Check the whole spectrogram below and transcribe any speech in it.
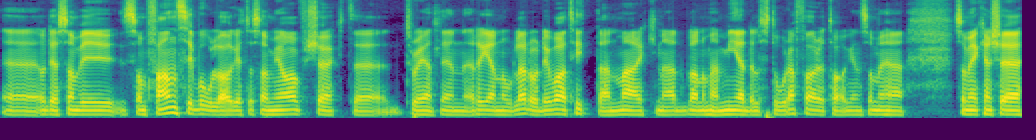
eh, och det som, vi, som fanns i bolaget och som jag försökte, eh, tror jag egentligen renodla då, det var att hitta en marknad bland de här medelstora företagen som är, som är kanske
